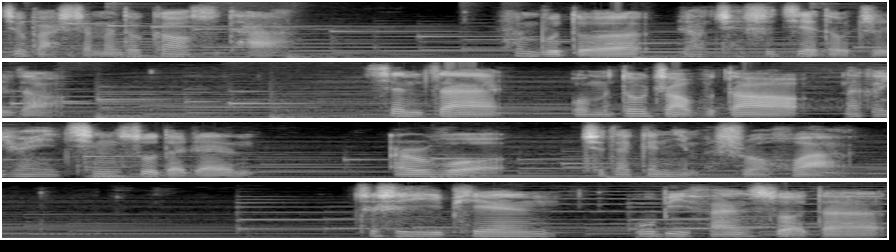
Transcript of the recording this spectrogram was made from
就把什么都告诉他。恨不得让全世界都知道。现在我们都找不到那个愿意倾诉的人，而我却在跟你们说话。这是一篇无比繁琐的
